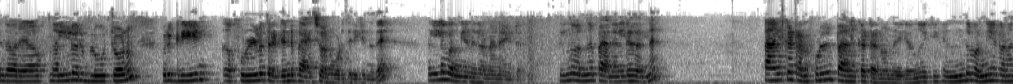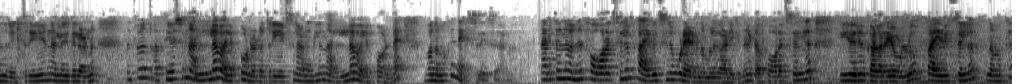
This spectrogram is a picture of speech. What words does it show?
എന്താ പറയുക നല്ലൊരു ബ്ലൂ ടോണും ഒരു ഗ്രീൻ ഫുള്ള് ത്രെഡിന്റെ പാച്ചുമാണ് കൊടുത്തിരിക്കുന്നത്. നല്ല ഭംഗിയാണ് കാണാനായിട്ട്. ഇതെന്ന് പറഞ്ഞാൽ പാനലിന്റെ തന്നെ പാനൽ കട്ടാണ് ഫുൾ പാനൽ കട്ടാണ് വന്നിരിക്കുന്നത്. നോക്കി എന്ത് ഭംഗിയാണ് കാണാൻ അറിയാം ഇത്രയും നല്ല ഇതിലാണ്. ഇപ്പം അത്യാവശ്യം നല്ല വലിപ്പമുണ്ട് കേട്ടോ. ത്രീ എക്സിലാണെങ്കിലും നല്ല വലിപ്പമുണ്ട്. അപ്പോൾ നമുക്ക് നെക്സ്റ്റ് സൈസ് കാണാം. അടുത്തെന്ന് പറഞ്ഞാൽ ഫോർ എക്സിലും ഫൈവ് എക്സിലും കൂടെയാണ് നമ്മൾ കാണിക്കുന്നത് കേട്ടോ. ഫോർ എക്സിൽ ഈ ഒരു കളറേ ഉള്ളൂ. ഫൈവ് എക്സിൽ നമുക്ക്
